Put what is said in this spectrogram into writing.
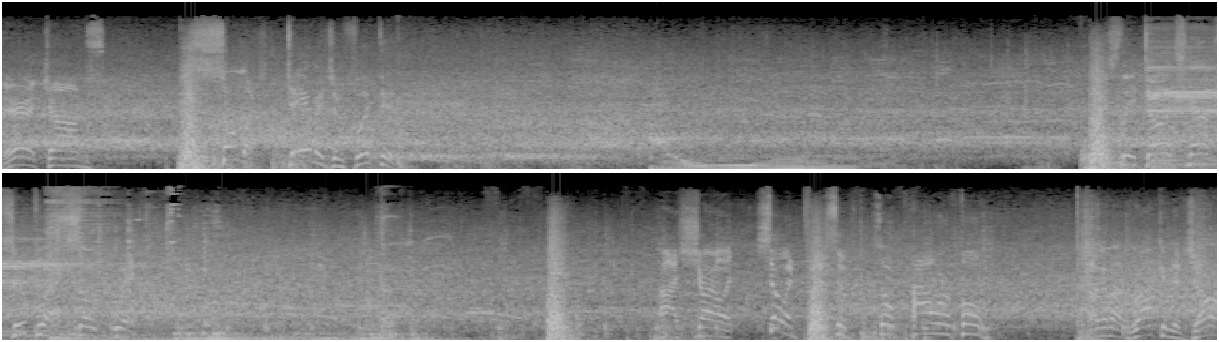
Here it comes. So much damage inflicted. Nicely done. Snap suplex. So quick. Ah, Charlotte, so impressive, so powerful. Talk about rocking the jaw.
